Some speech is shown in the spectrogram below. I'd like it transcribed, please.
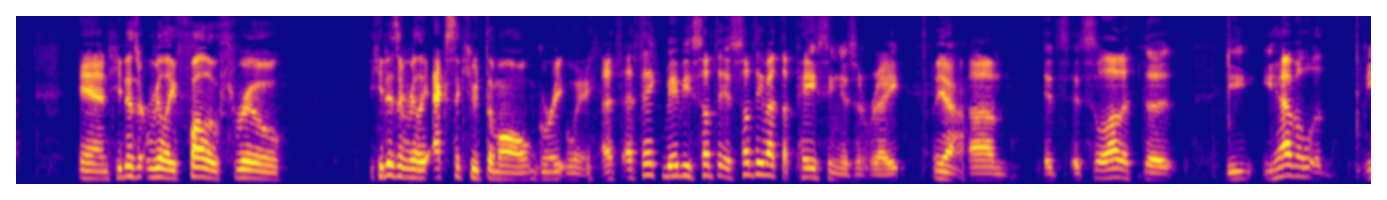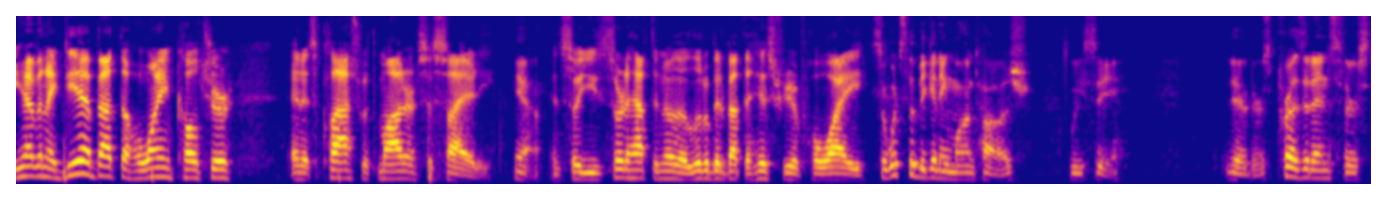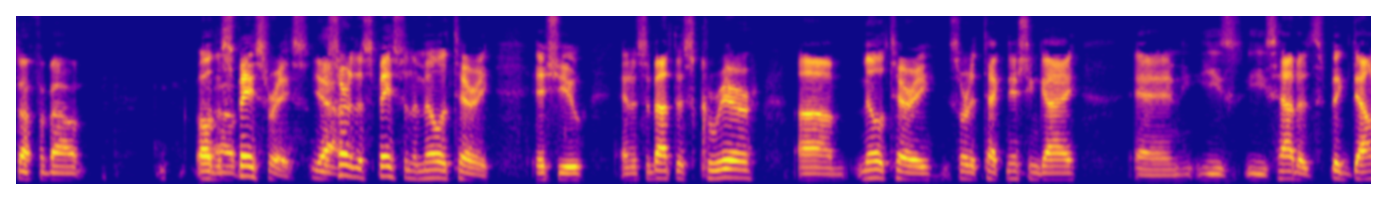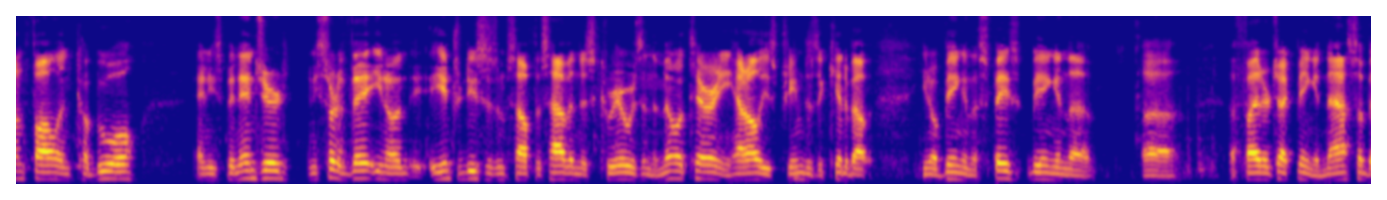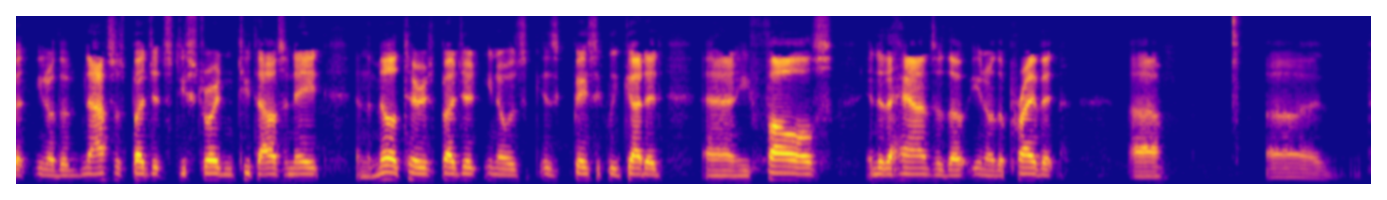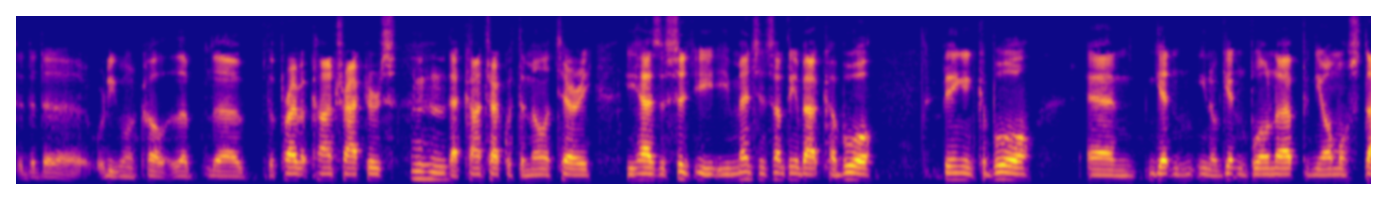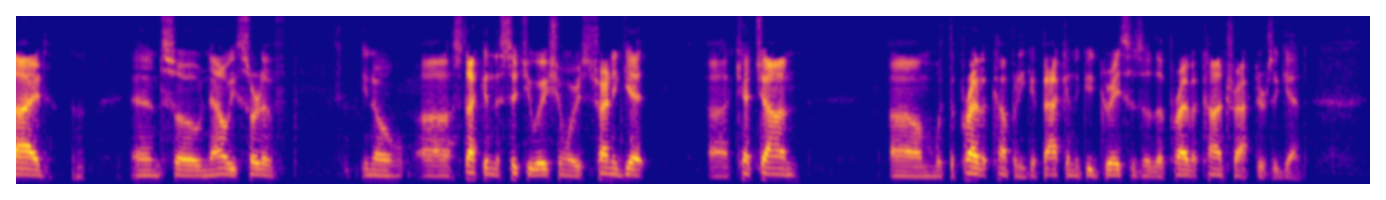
and he doesn't really follow through. He doesn't really execute them all greatly. I, th- I think maybe something it's something about the pacing isn't right. Yeah, Um, it's it's a lot of the you you have a you have an idea about the Hawaiian culture and its clash with modern society. yeah. And so you sort of have to know a little bit about the history of Hawaii. So what's the beginning montage we see? There, there's presidents. There's stuff about Oh, the Uh, space race. yeah. It's sort of the space and the military issue, and it's about this career um, military sort of technician guy, and he's he's had a big downfall in Kabul, and he's been injured, and he's sort of you know he introduces himself as having his career was in the military, and he had all these dreams as a kid about you know being in the space, being in the uh, a fighter jet being in NASA, but you know the NASA's budget's destroyed in 2008, and the military's budget, you know, is is basically gutted, and he falls into the hands of the you know the private, uh, uh, the, the, the what do you want to call it the the the private contractors Mhm. that contract with the military. He has a he, he mentioned something about Kabul, being in Kabul, and getting you know getting blown up, and he almost died and so now he's sort of, you know, uh, stuck in the situation where he's trying to get uh, catch on um, with the private company, get back in the good graces of the private contractors again.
